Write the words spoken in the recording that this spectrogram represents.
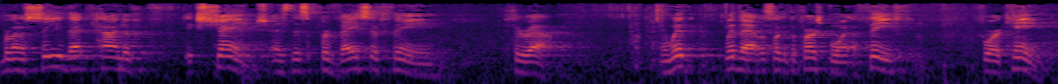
we're going to see that kind of exchange as this pervasive theme throughout. And with, with that, let's look at the first point, a thief for a king.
